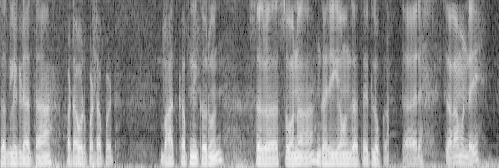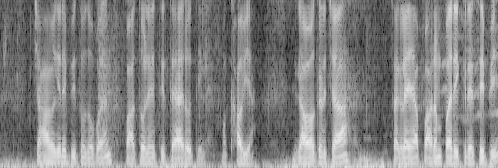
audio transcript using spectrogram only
सगळीकडे आता पटापट पटापट भात कापणी करून सगळं सोनं घरी घेऊन जात आहेत लोक. तर चला मंडई चहा वगैरे पितो तोपर्यंत पातोळे ते तयार होतील. मग खाऊया. गावाकडच्या सगळ्या ह्या पारंपरिक रेसिपी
